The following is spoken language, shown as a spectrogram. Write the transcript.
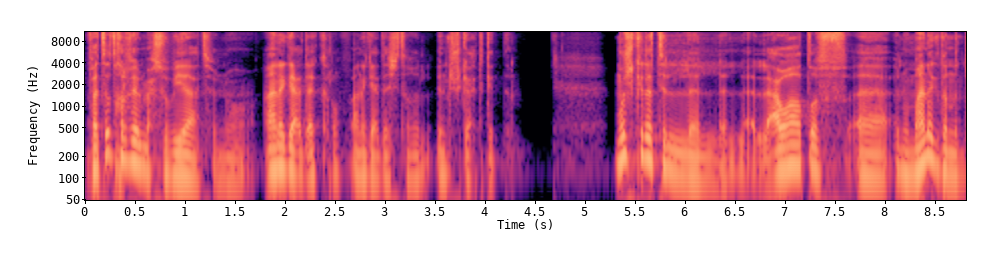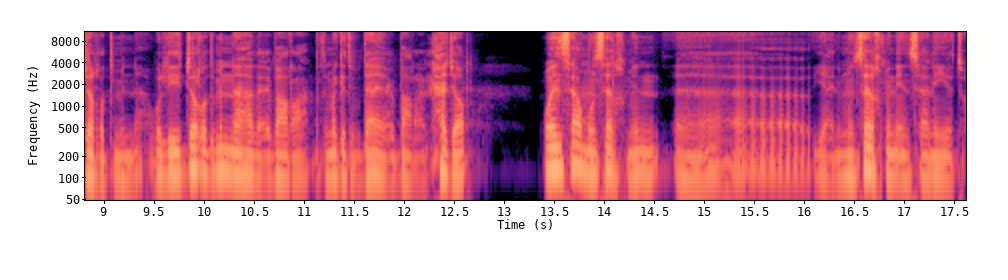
فتدخل في المحسوبيات إنه أنا قاعد اكرف أنا قاعد أشتغل أنت إيش قاعد تقدم؟ ال- العواطف آه، إنه ما نقدر نتجرد منها واللي يتجرد منها هذا عبارة مثل ما قلت في البداية عبارة عن حجر وإنسان منسلخ من آه، يعني منسلخ من إنسانيته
